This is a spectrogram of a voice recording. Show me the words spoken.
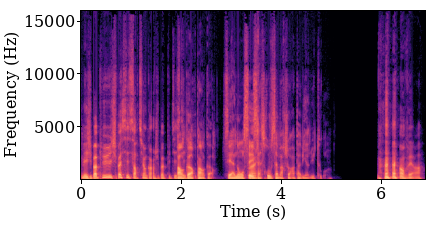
Mais j'ai pas pu je sais pas si c'est sorti encore, j'ai pas pu tester. Pas encore, pas encore. C'est annoncé, ça se trouve, ça marchera pas bien du tout. On verra.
